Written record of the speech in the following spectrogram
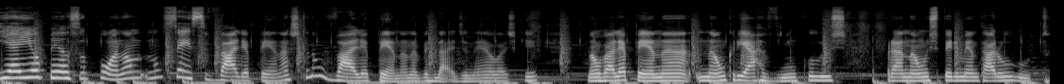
E aí eu penso, pô, não, não sei se vale a pena. Acho que não vale a pena, na verdade, né? Eu acho que não vale a pena não criar vínculos para não experimentar o luto,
